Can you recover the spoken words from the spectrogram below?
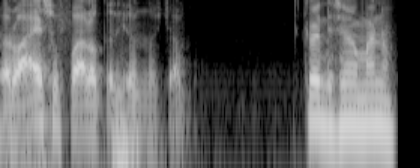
Pero a eso fue a lo que Dios nos llamó. Qué bendición, hermano.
